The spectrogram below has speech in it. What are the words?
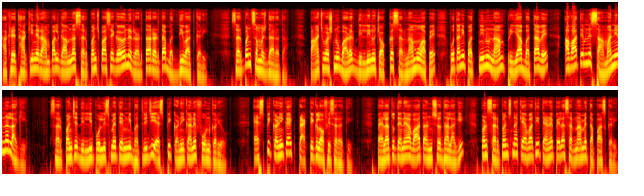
આખરે થાકીને રામપાલ ગામના સરપંચ પાસે ગયો ને રડતા રડતા બધી વાત કરી. સરપંચ સમજદાર હતા. પાંચ વર્ષનું બાળક દિલ્હીનું ચોક્કસ સરનામું આપે, પોતાની પત્નીનું નામ પ્રિયા બતાવે, આ વાત એમને સામાન્ય ન લાગી. સરપંચે દિલ્હી પોલીસમાં તેમની ભત્રીજી એસપી કણિકાને ફોન કર્યો. એસપી કણિકા એક પ્રેક્ટિકલ ઓફિસર હતી. પહેલાં તો તેને આ વાત અંધશ્રદ્ધા લાગી, પણ સરપંચના કહેવાથી તેણે પેલા સરનામે તપાસ કરી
